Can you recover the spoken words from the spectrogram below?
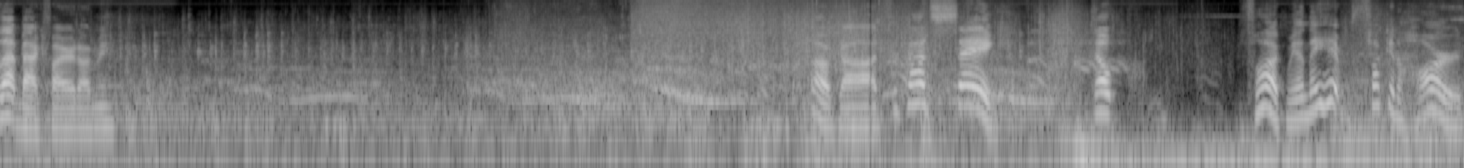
hell that backfired on me. Oh god, for god's sake! Nope. Fuck, man, they hit fucking hard.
